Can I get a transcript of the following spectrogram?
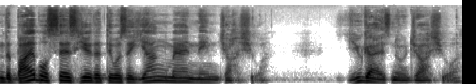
And the Bible says here that there was a young man named Joshua. You guys know Joshua.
